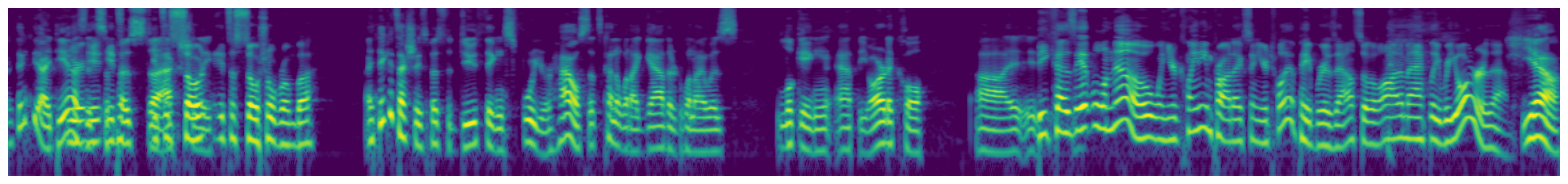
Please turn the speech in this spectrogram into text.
I think the idea is You're- it's supposed to it's a so, actually. it's a social Roomba. I think it's actually supposed to do things for your house. That's kind of what I gathered when I was looking at the article. Uh, it- because it will know when your cleaning products and your toilet paper is out, so it'll automatically reorder them. yeah,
